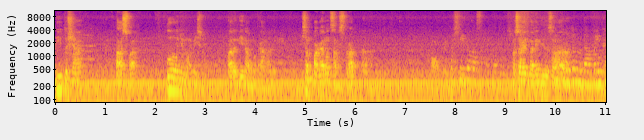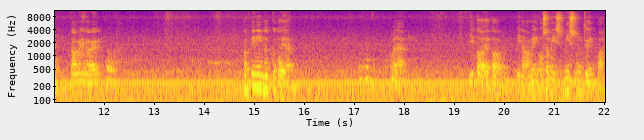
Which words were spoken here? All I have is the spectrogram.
Dito siya, taas pa. Turo niyo mo mismo. Para hindi na ako magkamali. Isang pa ganun, isang strap. Oo. Okay. Tapos dito masakit na rin siya. Masakit na rin dito sa Ito, madamay na. Damay na rin. Oo. Pag pinindot ko to yan, Wala. Dito, ito, pinaka main, o sa mis mismong joint pa.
